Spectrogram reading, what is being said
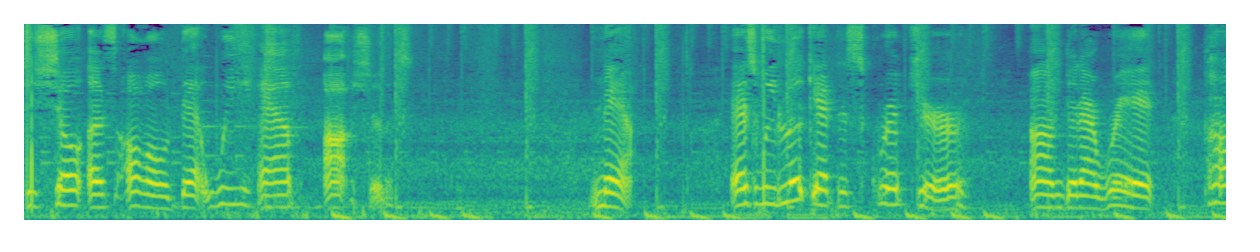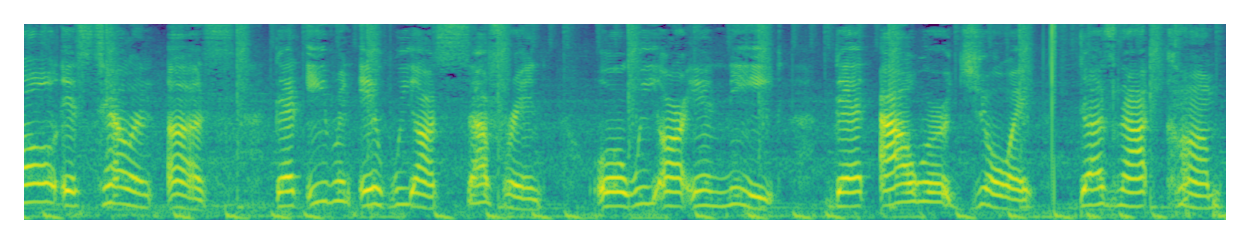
to show us all that we have options. Now, as we look at the scripture um, that I read, Paul is telling us that even if we are suffering or we are in need, that our joy does not come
